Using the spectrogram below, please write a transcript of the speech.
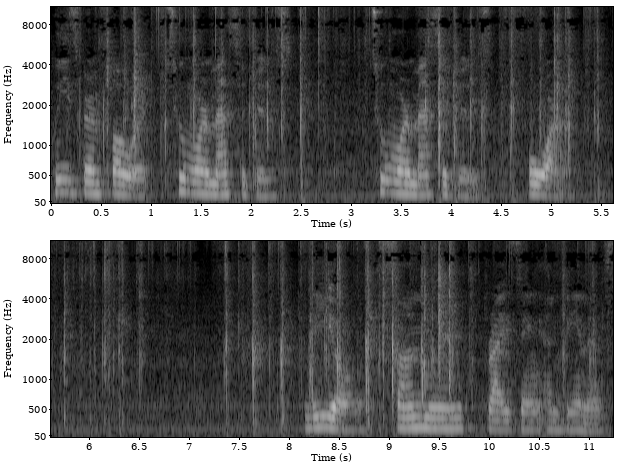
please bring forward two more messages. Two more messages for Leo, Sun, Moon, Rising, and Venus.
